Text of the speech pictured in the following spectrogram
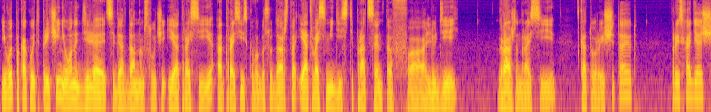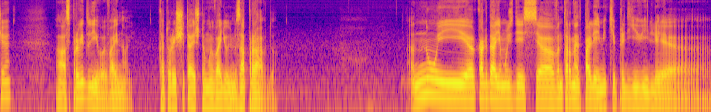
И вот по какой-то причине он отделяет себя в данном случае и от России, от российского государства, и от 80% э, людей, граждан России, которые считают происходящее справедливой войной которые считают, что мы воюем за правду, ну и когда ему здесь э, в интернет-полемике предъявили э,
